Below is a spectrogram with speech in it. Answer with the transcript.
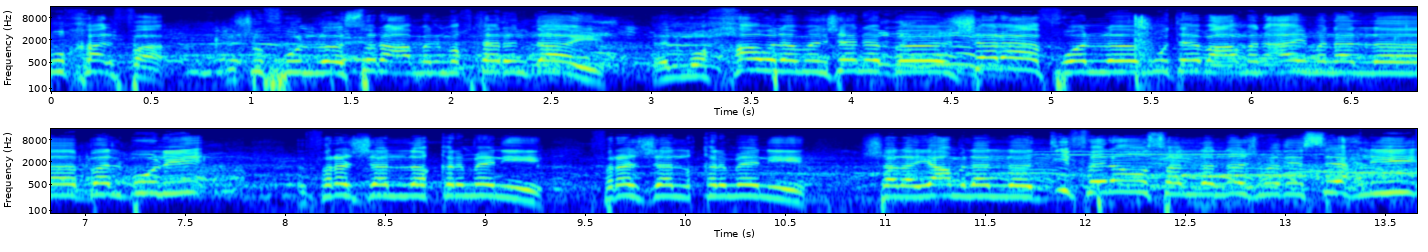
مخالفة. نشوفوا السرعة من مختار نداي المحاولة من جانب جرف والمتابعة من أيمن البلبولي. فرج القرماني فرج القرماني. ان شاء الله يعمل ال différence النجم الساحلي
